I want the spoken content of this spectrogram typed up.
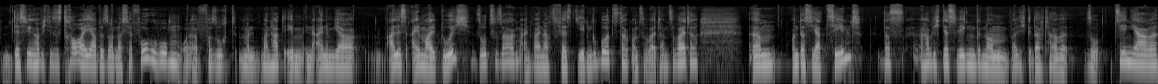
deswegen habe ich dieses Trauerjahr besonders hervorgehoben oder versucht, man, man hat eben in einem Jahr alles einmal durch, sozusagen, ein Weihnachtsfest, jeden Geburtstag und so weiter und so weiter. Ähm, und das Jahrzehnt das habe ich deswegen genommen, weil ich gedacht habe, so zehn Jahre,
